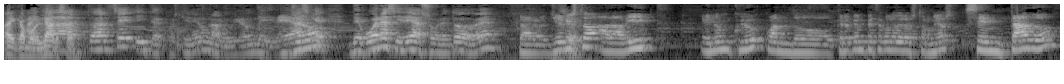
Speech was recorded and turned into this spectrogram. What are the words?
Hay que amoldarse. adaptarse y te- pues tiene un aluvión de ideas, Yo- que- de buenas ideas sobre todo, ¿eh? Claro, yo he Sí. visto a David en un club cuando creo que empezó con lo de los torneos, sentado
